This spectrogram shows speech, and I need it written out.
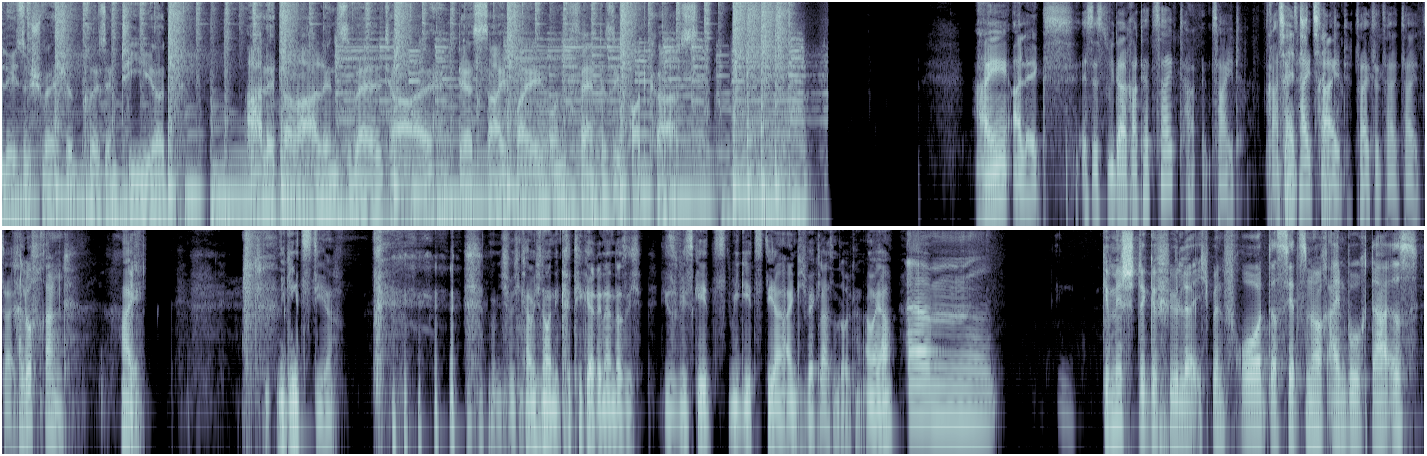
Leseschwäche präsentiert Alliteral ins Weltall, der Sci-Fi und Fantasy Podcast. Hi Alex, es ist wieder Rat der Zeit. Zeit. Rat der Zeit, Zeit, Zeit, Zeit, Zeit, Zeit, Zeit. Hallo Frank. Hi. Wie geht's dir? ich, ich kann mich noch an die Kritik erinnern, dass ich dieses wie es geht's, wie geht's dir eigentlich weglassen sollte. Aber ja. Ähm, gemischte Gefühle. Ich bin froh, dass jetzt nur noch ein Buch da ist.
